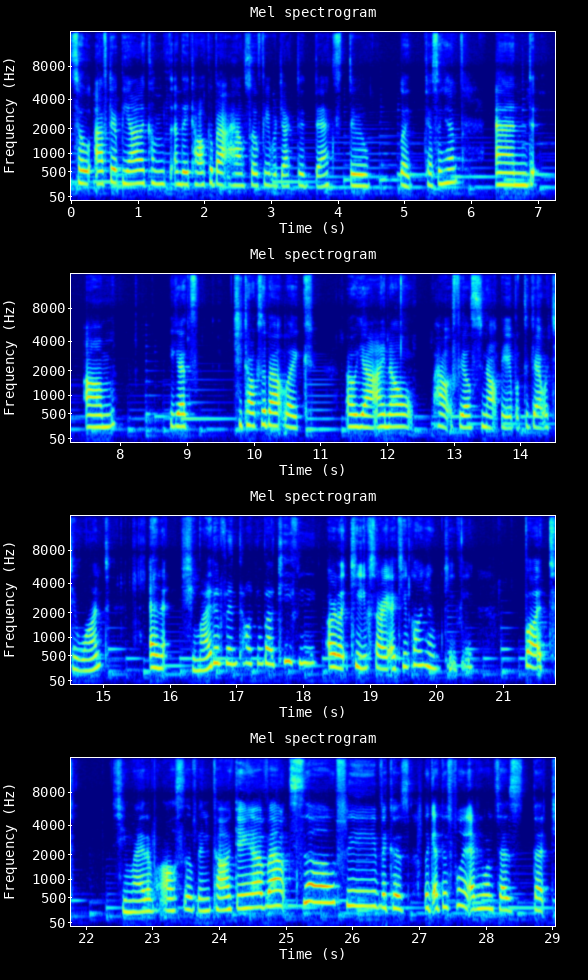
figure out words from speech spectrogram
so after Biana comes and they talk about how Sophie rejected Dex through like kissing him, and um, he gets she talks about like, oh yeah, I know how it feels to not be able to get what you want. And she might have been talking about Keefe, or like Keith, sorry, I keep calling him Keefe. But she might have also been talking about Sophie because, like, at this point, everyone says that,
